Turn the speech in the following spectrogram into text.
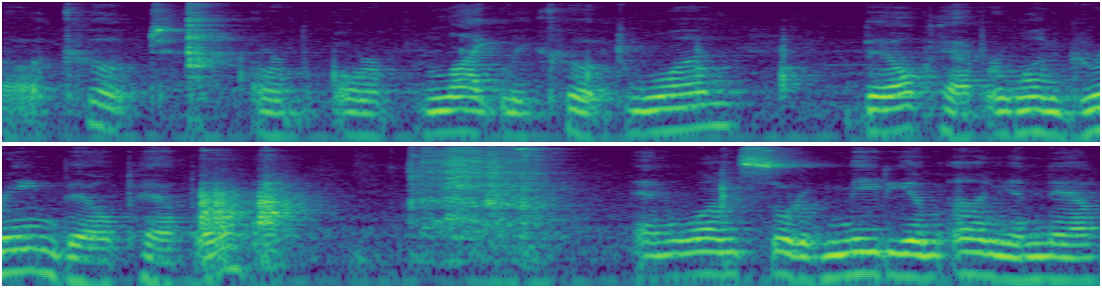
uh, cooked or, or lightly cooked one bell pepper, one green bell pepper, and one sort of medium onion. Now,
